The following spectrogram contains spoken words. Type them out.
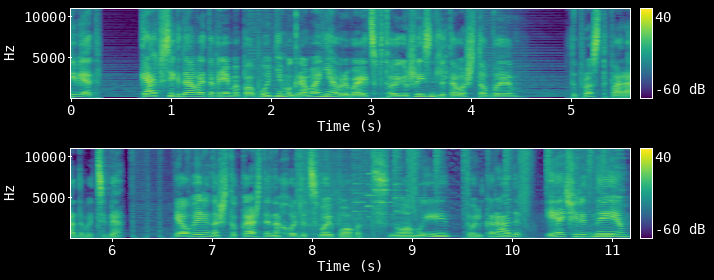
Привет! Как всегда в это время по будням игромания врывается в твою жизнь для того, чтобы... да просто порадовать тебя. Я уверена, что каждый находит свой повод, ну а мы только рады. И очередные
